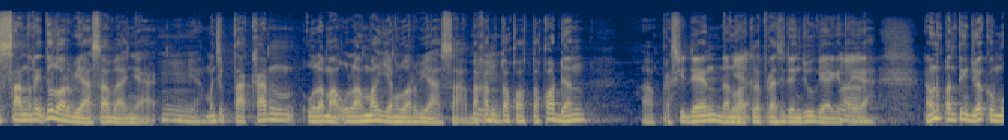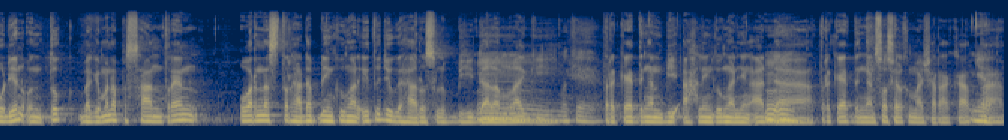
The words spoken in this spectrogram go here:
pesantren itu luar biasa banyak hmm. ya menciptakan ulama-ulama yang luar biasa bahkan hmm. tokoh-tokoh dan uh, presiden dan yeah. wakil presiden juga gitu uh. ya namun penting juga kemudian untuk bagaimana pesantren awareness terhadap lingkungan itu juga harus lebih dalam hmm, lagi okay. terkait dengan biah lingkungan yang ada hmm. terkait dengan sosial kemasyarakatan yeah.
